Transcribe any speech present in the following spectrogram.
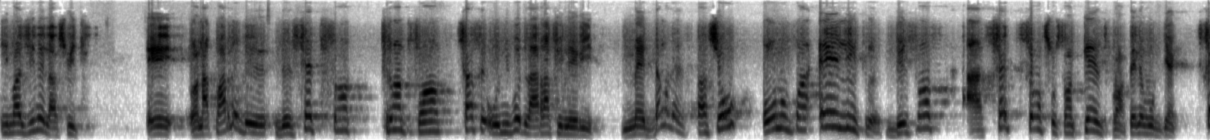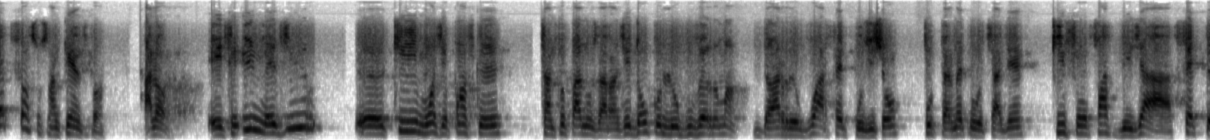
Imaginez la suite. Et on a parlé de, de 730 francs, ça c'est au niveau de la raffinerie. Mais dans les stations, on nous vend un litre d'essence à 775 francs. Tenez-vous bien, 775 francs. Alors, et c'est une mesure euh, qui, moi, je pense que ça ne peut pas nous arranger. Donc, le gouvernement doit revoir cette position pour permettre aux Tchadiens qui font face déjà à cette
